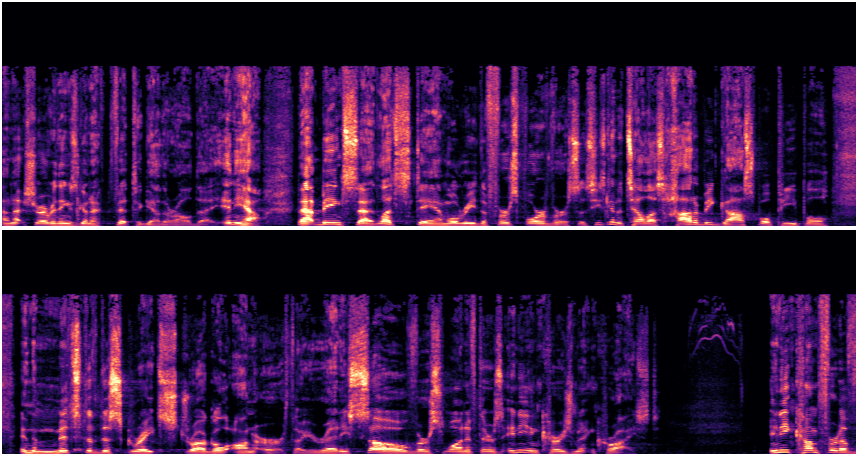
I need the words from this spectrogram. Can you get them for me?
I'm not sure everything's going to fit together all day. Anyhow, that being said, let's stand. We'll read the first four verses. He's going to tell us how to be gospel people in the midst of this great struggle on earth. Are you ready? So, verse 1 if there's any encouragement in Christ, any comfort of,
